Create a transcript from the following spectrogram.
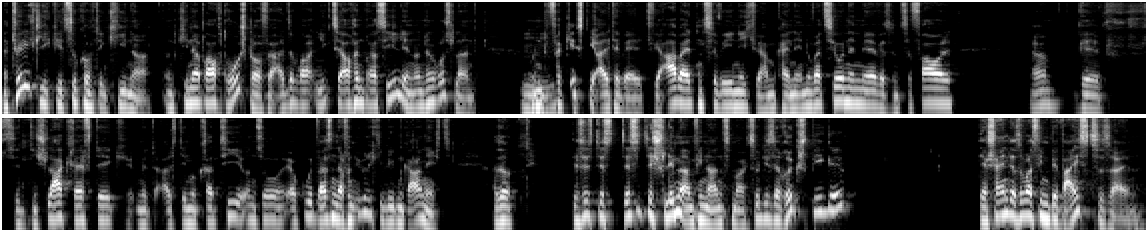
Natürlich liegt die Zukunft in China und China braucht Rohstoffe, also liegt sie auch in Brasilien und in Russland. Mhm. Und vergisst die alte Welt. Wir arbeiten zu wenig, wir haben keine Innovationen mehr, wir sind zu faul. Ja, wir sind nicht schlagkräftig mit als Demokratie und so. Ja gut, was ist denn davon übrig geblieben? Gar nichts. Also das ist das, das ist das Schlimme am Finanzmarkt. So dieser Rückspiegel, der scheint ja sowas wie ein Beweis zu sein.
